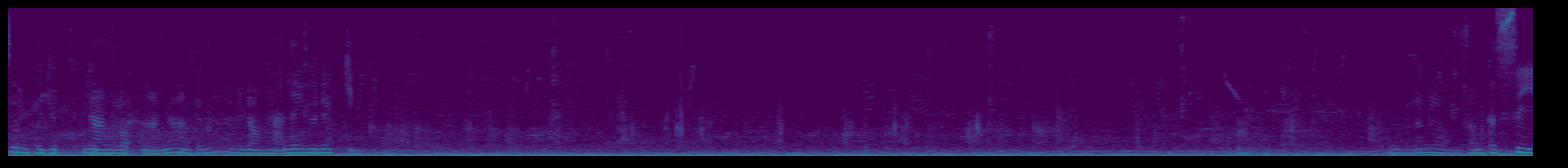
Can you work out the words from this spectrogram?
ส่ วนพยุดยางเลาะหนางานกันนะพี่น้องหาในอยู่ในกินมันกำลังหลอมสังกะสี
